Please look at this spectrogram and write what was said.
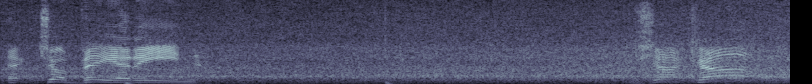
Hector Bellerin. Xhaka.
